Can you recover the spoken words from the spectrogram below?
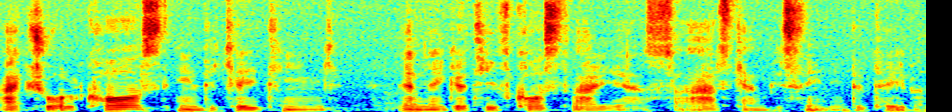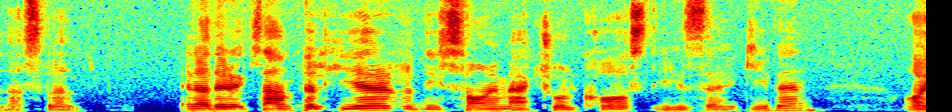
actual cost indicating a negative cost variance as can be seen in the table as well. Another example here, this time actual cost is uh, given. I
